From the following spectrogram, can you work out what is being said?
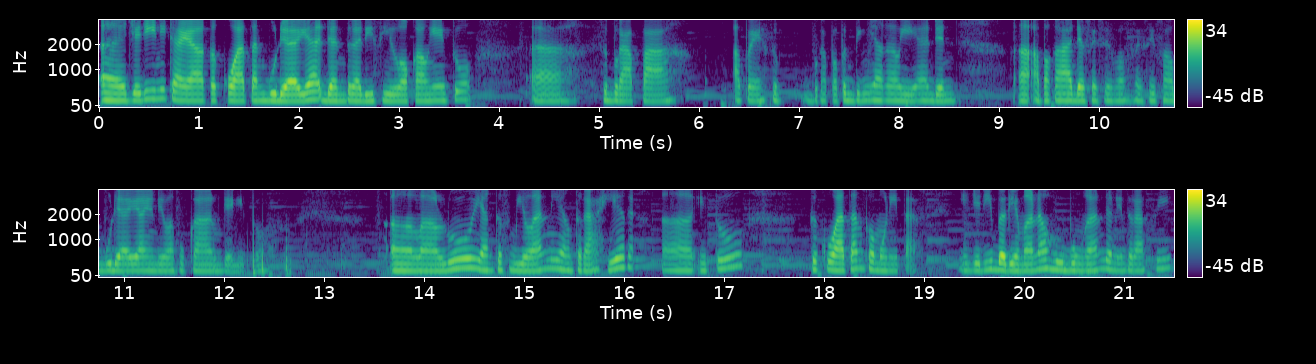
Uh, jadi ini kayak kekuatan budaya dan tradisi lokalnya itu uh, seberapa apa ya seberapa pentingnya kali ya dan uh, apakah ada festival-festival budaya yang dilakukan kayak gitu. Uh, lalu yang kesembilan yang terakhir uh, itu kekuatan komunitas. Ya, jadi bagaimana hubungan dan interaksi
